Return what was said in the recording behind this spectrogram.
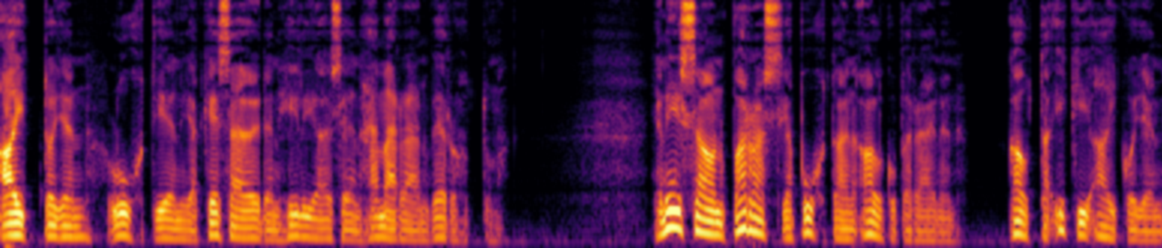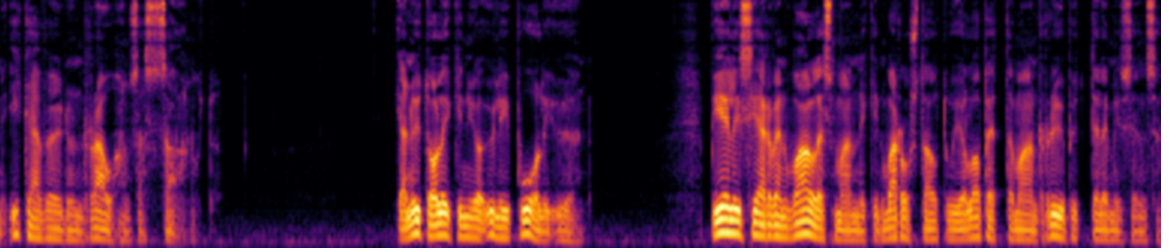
Aittojen, luhtien ja kesäöiden hiljaiseen hämärään verhottuna. Ja niissä on paras ja puhtain alkuperäinen, kautta ikiaikojen ikävöidyn rauhansa saanut. Ja nyt olikin jo yli puoli yön. Pielisjärven Vallesmannikin varustautui jo lopettamaan ryypyttelemisensä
